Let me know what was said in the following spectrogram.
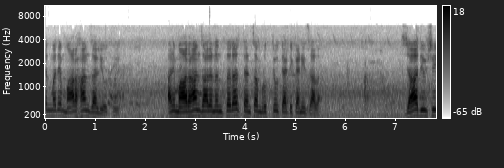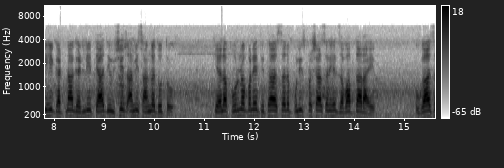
मध्ये मारहाण झाली होती. आणि मारहाण झाल्यानंतरच त्यांचा मृत्यू त्या ठिकाणी झाला. ज्या दिवशी ही घटना घडली त्या दिवशीच आम्ही सांगत होतो की याला पूर्णपणे तिथं असं पोलीस प्रशासन हे जबाबदार आहे. उगाच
